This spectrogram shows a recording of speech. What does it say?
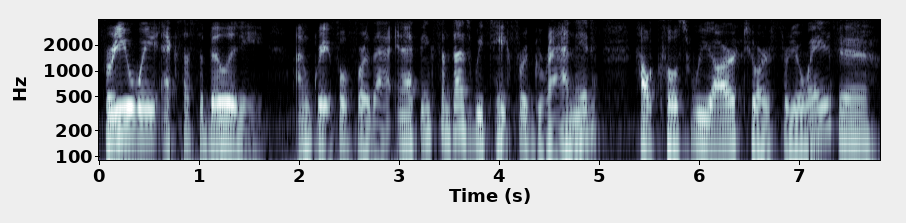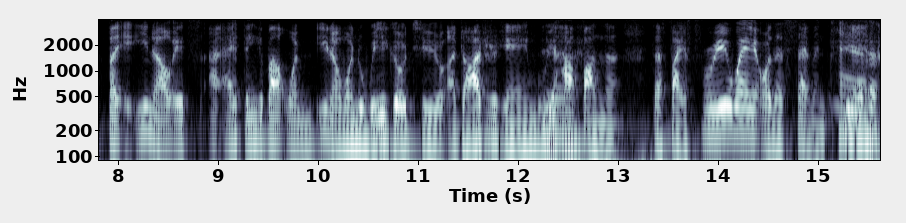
Freeway accessibility. I'm grateful for that. And I think sometimes we take for granted how close we are to our freeways. Yeah. But you know, it's I, I think about when you know when we go to a Dodger game, we Yeah. hop on the the five freeway or the seven ten, Yeah.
